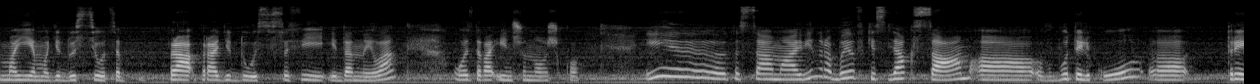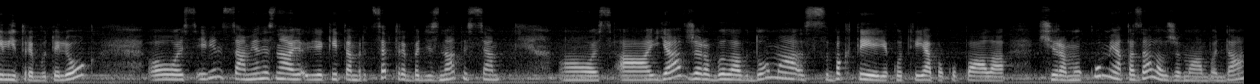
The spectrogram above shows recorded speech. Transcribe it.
моєму дідусю, це прадідусь Софії і Данила. Ось давай іншу ножку. І те саме він робив кисляк сам а, в бутильку, а, 3 літри бутильок. Ось, і він сам, я не знаю, який там рецепт, треба дізнатися. Ось, а я вже робила вдома з бактерій, котрі я покупала в Чирамукумі, я казала вже, мабуть, да?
